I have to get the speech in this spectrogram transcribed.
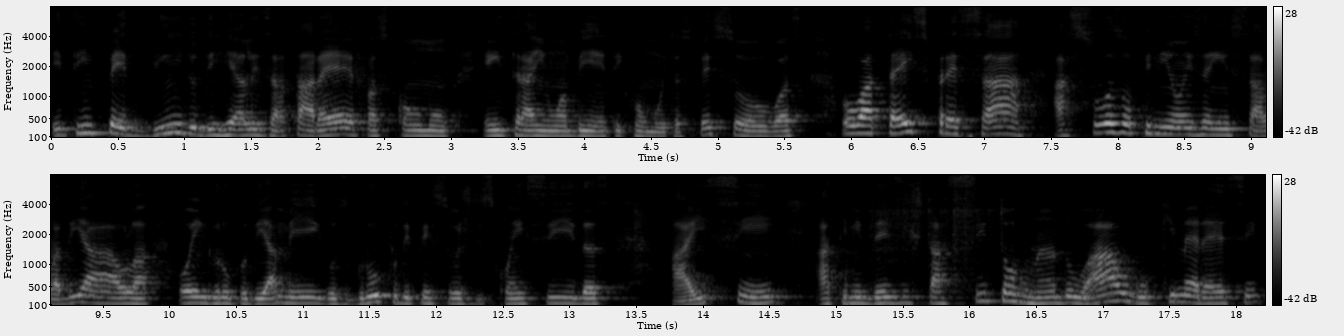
e te impedindo de realizar tarefas como entrar em um ambiente com muitas pessoas, ou até expressar as suas opiniões em sala de aula ou em grupo de amigos, grupo de pessoas desconhecidas, aí sim a timidez está se tornando algo que merece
